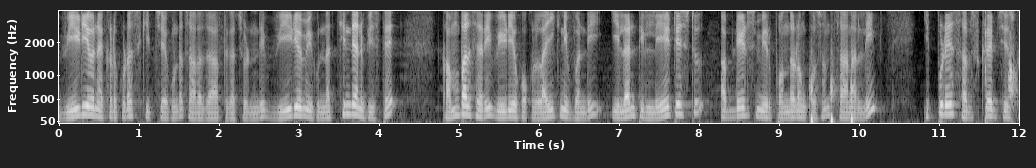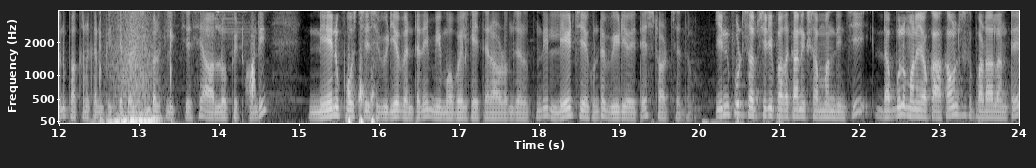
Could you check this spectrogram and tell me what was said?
వీడియోని ఎక్కడ కూడా స్కిప్ చేయకుండా చాలా జాగ్రత్తగా చూడండి. వీడియో మీకు నచ్చింది అనిపిస్తే కంపల్సరీ వీడియోకి ఒక లైక్ని ఇవ్వండి. ఇలాంటి లేటెస్ట్ అప్డేట్స్ మీరు పొందడం కోసం ఛానల్ని ఇప్పుడే సబ్స్క్రైబ్ చేసుకుని పక్కన కనిపించే బెల్ సింబల్ క్లిక్ చేసి ఆల్లో పెట్టుకోండి. నేను పోస్ట్ చేసే వీడియో వెంటనే మీ మొబైల్కి అయితే రావడం జరుగుతుంది. లేట్ చేయకుండా వీడియో అయితే స్టార్ట్ చేద్దాం. ఇన్పుట్ సబ్సిడీ పథకానికి సంబంధించి డబ్బులు మన యొక్క అకౌంట్స్కి పడాలంటే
